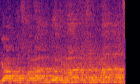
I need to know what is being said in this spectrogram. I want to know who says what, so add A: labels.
A: Sigamos orando, hermanos, hermanas.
